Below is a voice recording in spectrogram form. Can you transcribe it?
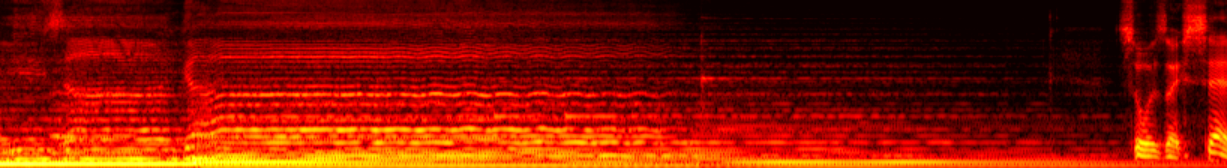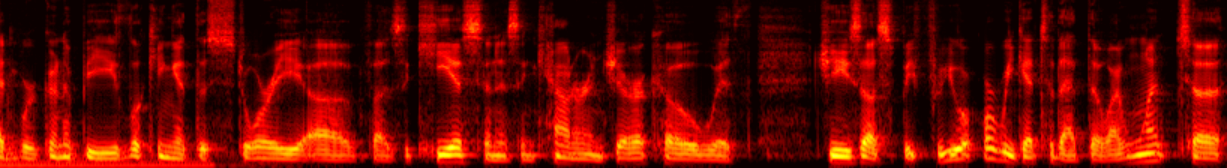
is our God. So, as I said, we're going to be looking at the story of uh, Zacchaeus and his encounter in Jericho with Jesus. Before we get to that, though, I want to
